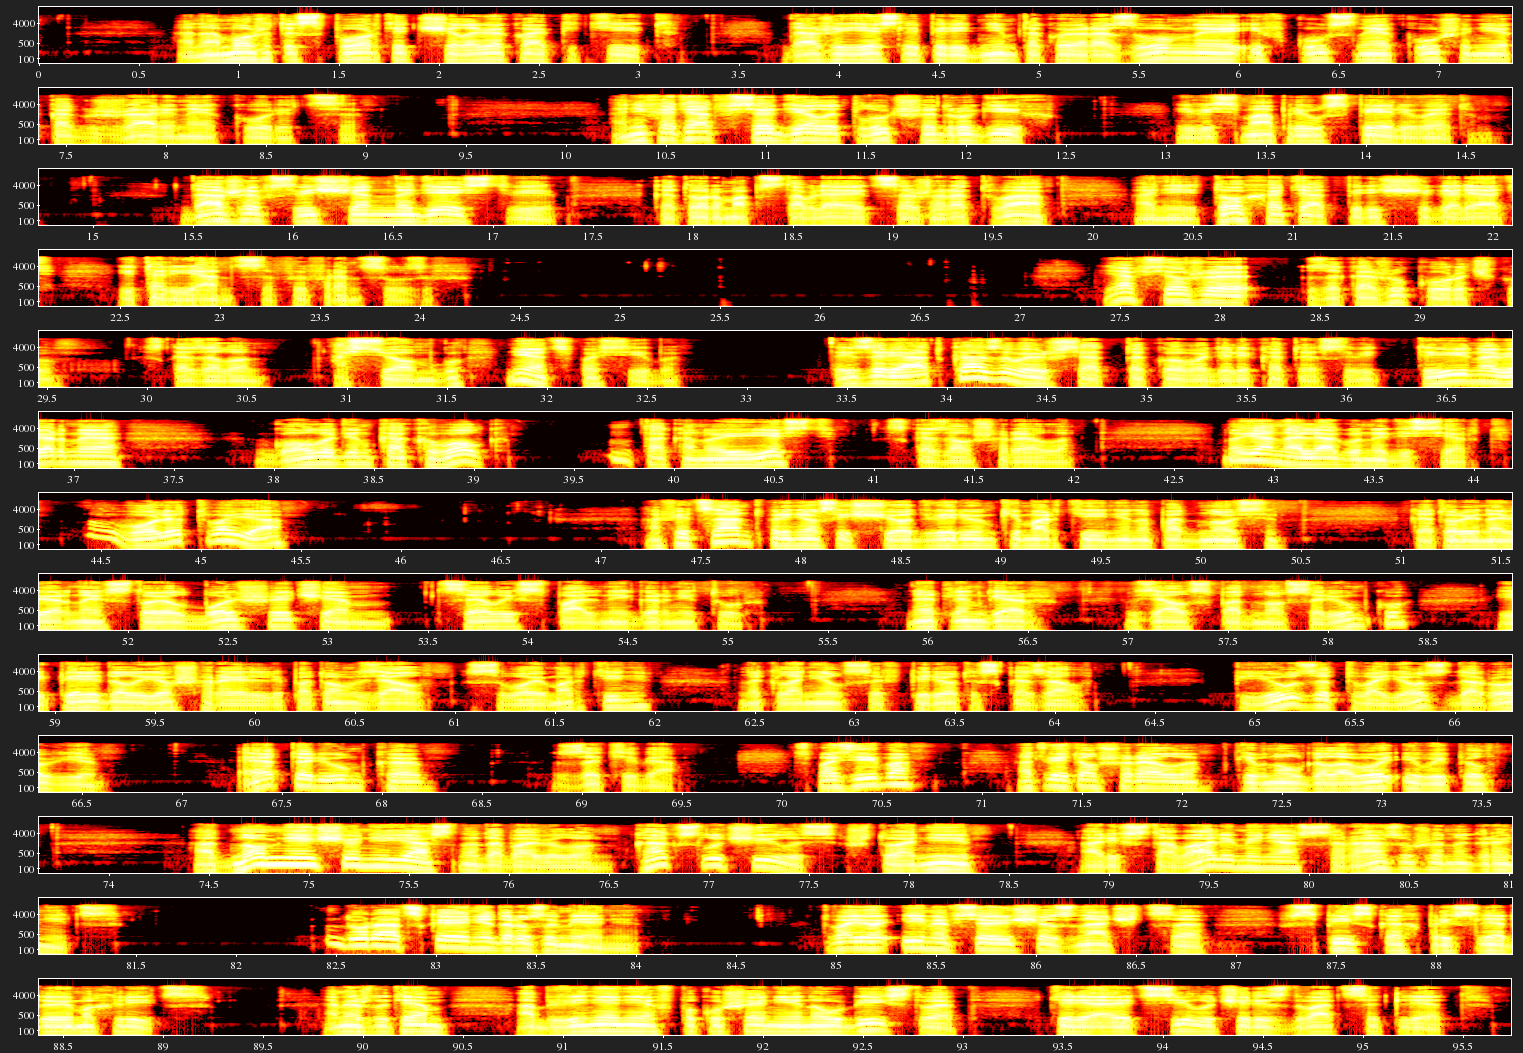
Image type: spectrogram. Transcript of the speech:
«Она может испортить человеку аппетит, даже если перед ним такое разумное и вкусное кушанье, как жареная курица. Они хотят все делать лучше других, и весьма преуспели в этом». Даже в священнодействии, которым обставляется жратва, они и то хотят перещеголять итальянцев и французов. — Я все же закажу курочку, — сказал он. — А семгу? — Нет, спасибо. Ты зря отказываешься от такого деликатеса, ведь ты, наверное, голоден, как волк. — Так оно и есть, — сказал Шрелла. — Но я налягу на десерт. Воля твоя. Официант принес еще две рюмки мартини на подносе, который, наверное, стоил больше, чем целый спальный гарнитур. Нетлингер взял с подноса рюмку и передал ее Шрелли, потом взял свой мартини, наклонился вперед и сказал, — Пью за твое здоровье. Эта рюмка за тебя. — Спасибо, — ответил Шрелла, кивнул головой и выпил. «Одно мне еще не ясно», — добавил он. «Как случилось, что они арестовали меня сразу же на границе?» «Дурацкое недоразумение. Твое имя все еще значится в списках преследуемых лиц, а между тем обвинение в покушении на убийство теряет силу через двадцать лет.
